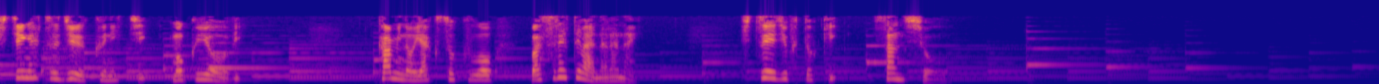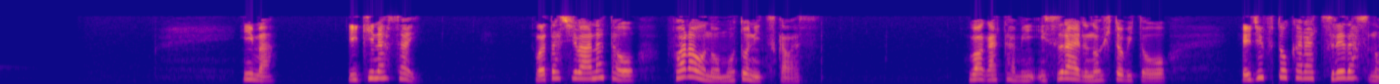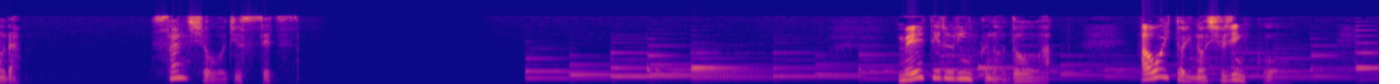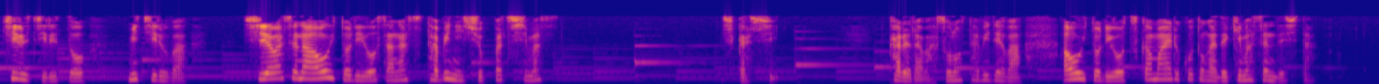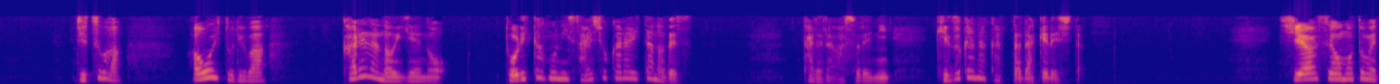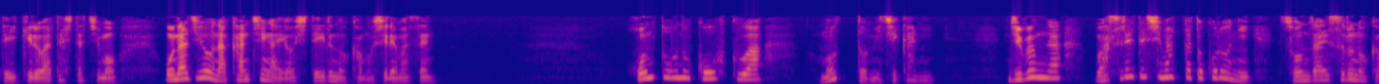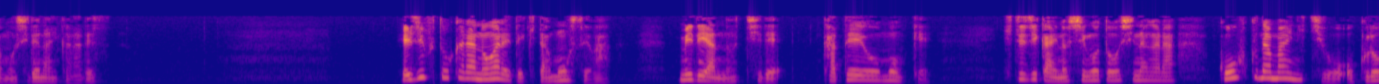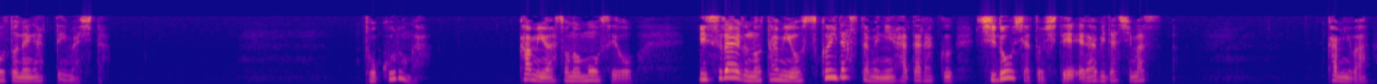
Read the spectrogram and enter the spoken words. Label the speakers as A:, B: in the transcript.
A: 7月19日木曜日神の約束を忘れてはならない出エジプト記三章今、行きなさい。私はあなたをファラオのもとに使わす。我が民イスラエルの人々をエジプトから連れ出すのだ。三章十節メーテルリンクの童話、青い鳥の主人公、チルチルとミチルは幸せな青い鳥を探す旅に出発します。しかし、彼らはその旅では青い鳥を捕まえることができませんでした。実は、青い鳥は彼らの家の鳥かごに最初からいたのです。彼らはそれに気づかなかっただけでした。幸せを求めて生きる私たちも同じような勘違いをしているのかもしれません。本当の幸福はもっと身近に、自分が忘れてしまったところに存在するのかもしれないからです。エジプトから逃れてきたモーセは、ミディアンの地で家庭を設け、羊飼いの仕事をしながら幸福な毎日を送ろうと願っていました。ところが、神はそのモーセをイスラエルの民を救い出すために働く指導者として選び出します。神は、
